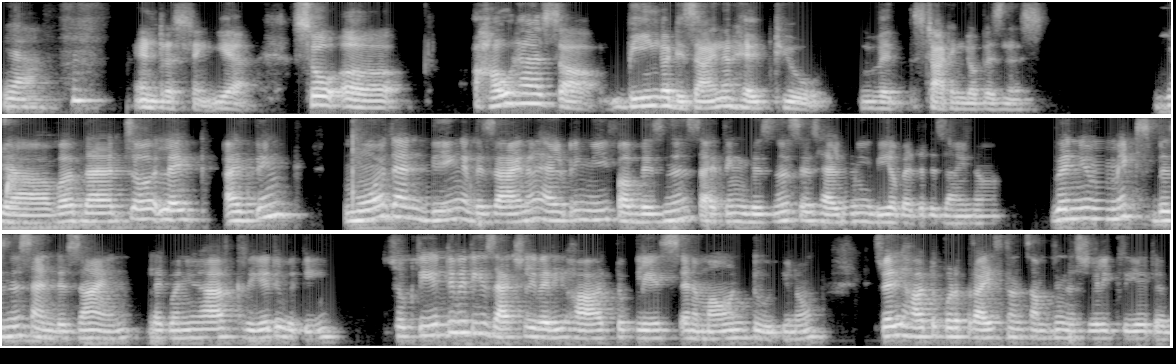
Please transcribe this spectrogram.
Yeah. Interesting. Yeah. So, uh, how has uh, being a designer helped you with starting your business? Yeah, but that so like I think more than being a designer helping me for business, I think business has helped me be a better designer. When you mix business and design, like when you have creativity, so creativity is actually very hard to place an amount to, you know, it's very hard to put a price on something that's really creative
